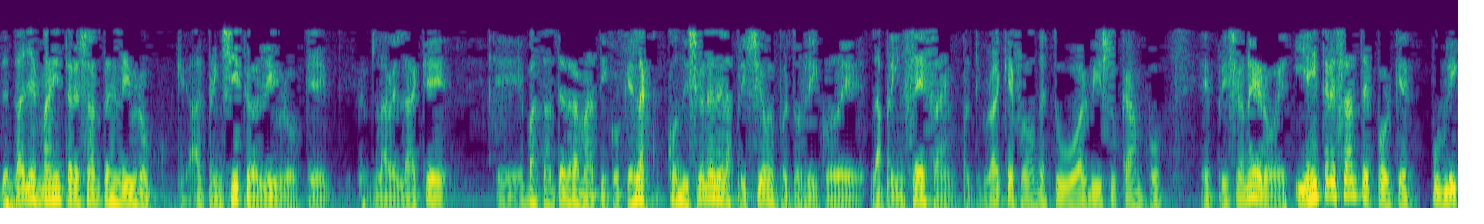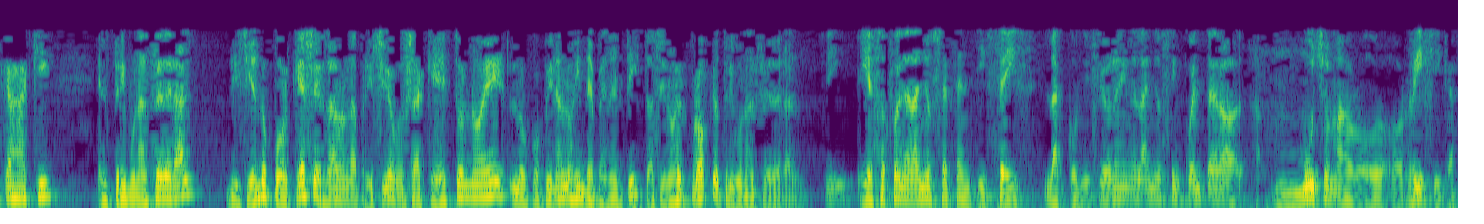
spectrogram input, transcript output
detalles más interesantes del libro, al principio del libro, que la verdad que eh, es bastante dramático, que es las condiciones de la prisión en Puerto Rico, de la princesa en particular, que fue donde estuvo Albizu Campo eh, prisionero. Y es interesante porque publicas aquí el Tribunal Federal diciendo por qué cerraron la prisión. O sea, que esto no es lo que opinan los independentistas, sino el propio Tribunal Federal. Sí, y eso fue en el año 76. Las condiciones en el año 50 eran mucho más horríficas.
